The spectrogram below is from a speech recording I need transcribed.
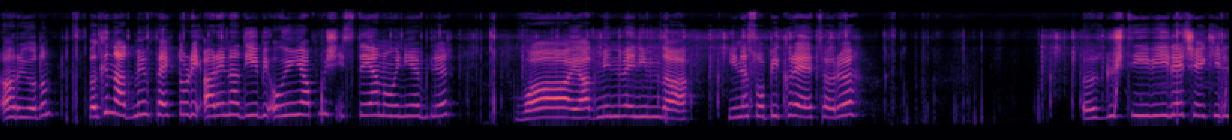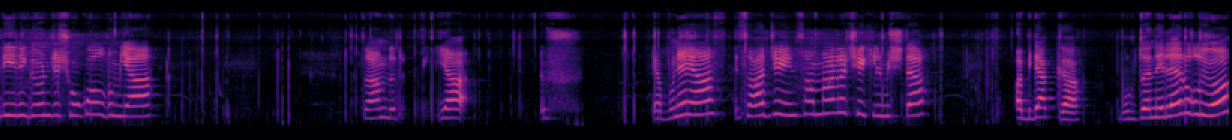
arıyordum. Bakın Admin Factory Arena diye bir oyun yapmış. İsteyen oynayabilir. Vay Admin ve Nimda. Yine Sopi kreatörü. Özgüç TV ile çekildiğini görünce şok oldum ya. Tamamdır. Ya üf. Ya bu ne ya? Sadece insanlarla çekilmiş de. Aa, bir dakika. Burada neler oluyor?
